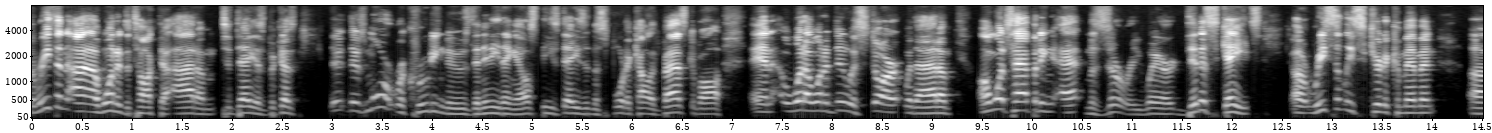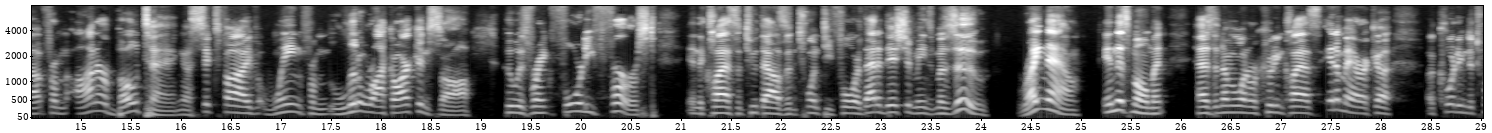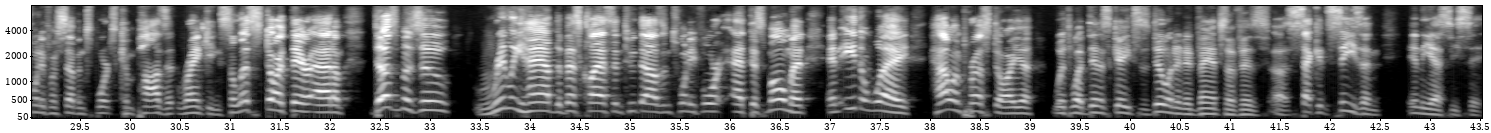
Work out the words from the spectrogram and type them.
The reason I wanted to talk to Adam today is because there, there's more recruiting news than anything else these days in the sport of college basketball. And what I want to do is start with Adam on what's happening at Missouri, where Dennis Gates uh, recently secured a commitment uh, from Annor Boateng, a six-five wing from Little Rock, Arkansas, who was ranked 41st in the class of 2024. That addition means Mizzou, right now, in this moment, has the number one recruiting class in America according to 24 7 Sports composite rankings. So let's start there, Adam. Does Mizzou really have the best class in 2024 at this moment? And either way, how impressed are you with what Dennis Gates is doing in advance of his uh, second season in the SEC?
